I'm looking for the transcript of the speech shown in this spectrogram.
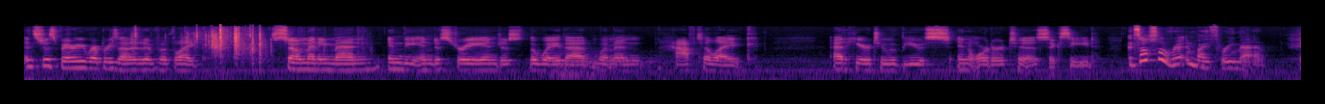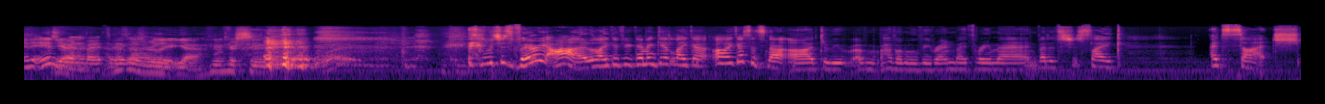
it's just very representative of like so many men in the industry and just the way that women have to like adhere to abuse in order to succeed. It's also written by three men. It is yeah, written by I three thought that was men. really yeah. I remember seeing that. like, which is very odd. Like if you're gonna get like a oh, I guess it's not odd to be um, have a movie written by three men, but it's just like it's such.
